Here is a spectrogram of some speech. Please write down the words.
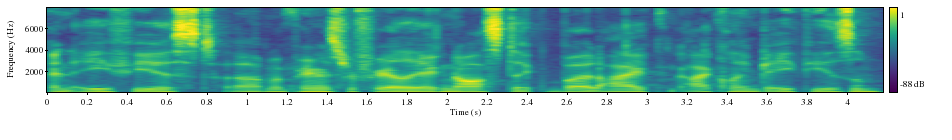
an atheist. Uh, my parents were fairly agnostic, but I I claimed atheism,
